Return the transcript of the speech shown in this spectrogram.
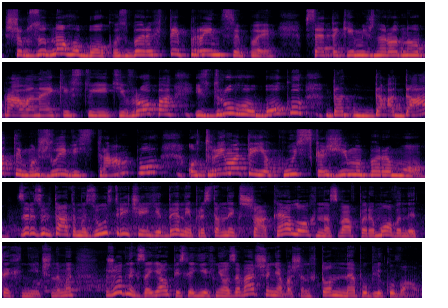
щоб з одного боку зберегти принципи все таки міжнародного права, на яких стоїть Європа, і з другого боку да, да, дати можливість Трампу отримати якусь, скажімо, перемогу. За результатами зустрічі єдиний представник США Келог назвав перемовини технічними. Жодних заяв після їхнього завершення Вашингтон не публікував.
